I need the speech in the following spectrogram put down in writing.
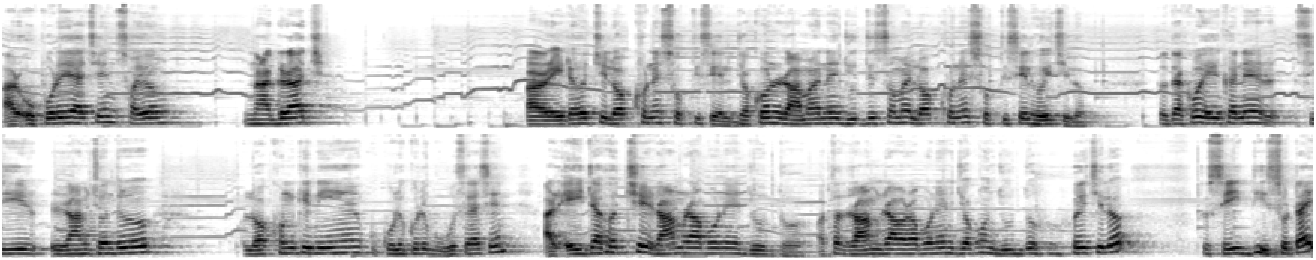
আর ওপরে আছেন স্বয়ং নাগরাজ। আর এটা হচ্ছে লক্ষণের শক্তিশীল। যখন রামায়ণের যুদ্ধের সময় লক্ষণের শক্তিশীল হয়েছিল। তো দেখো, এখানে শ্রী রামচন্দ্র লক্ষণকে নিয়ে কোলে করে বসে আছেন। আর এইটা হচ্ছে রাম রাবণের যুদ্ধ। অর্থাৎ রাম রাবণের যখন যুদ্ধ হয়েছিল, তো সেই দৃশ্যটাই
